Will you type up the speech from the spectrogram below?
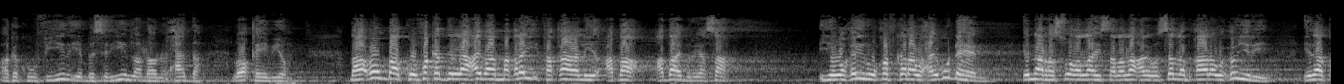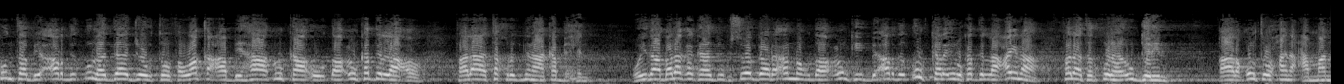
Waa ka kuufiyiin iyo basriyiin la dhaho nuxaadda loo qaybiyo. Daacuun baa kuufa ka dilaacay baan maqlay faqaala lii cadaa ibnu yasaar. Iyo wahayruu qof kala waxay gu dhaheen ina rasuula allahi sala allah aleyh wasalam qaala wuxuu yidhi idaa kunta biardi dhul haddaad joogto fa waqaca bihaa dhulkaa uu daacuun ka dilaaco falaa takhruj minhaa ka bixin. Waidaa balaqaka hadduu ku soo gaaro annahu daacuunkii biardi dhul kale inuu ka dilaacayna falaa tadkhulha u gelin qaala qultu waxaana camman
